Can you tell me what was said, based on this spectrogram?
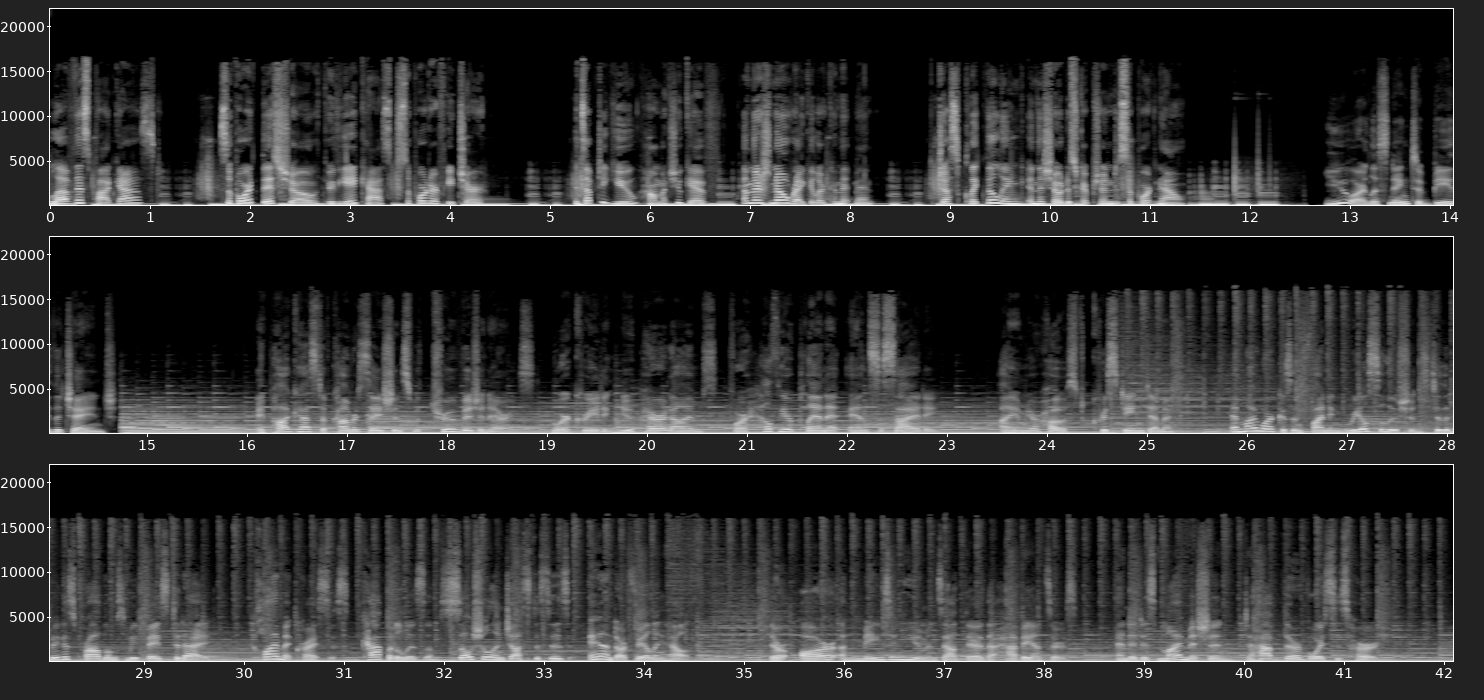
Love this podcast? Support this show through the ACAST supporter feature. It's up to you how much you give, and there's no regular commitment. Just click the link in the show description to support now. You are listening to Be the Change, a podcast of conversations with true visionaries who are creating new paradigms for a healthier planet and society. I am your host, Christine Dimmick, and my work is in finding real solutions to the biggest problems we face today climate crisis, capitalism, social injustices, and our failing health. There are amazing humans out there that have answers, and it is my mission to have their voices heard.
